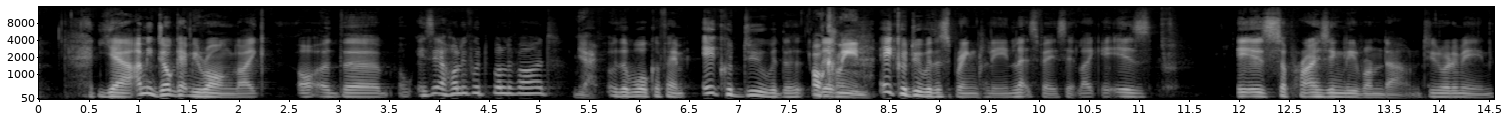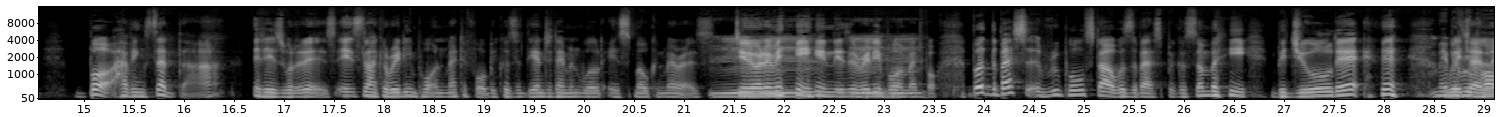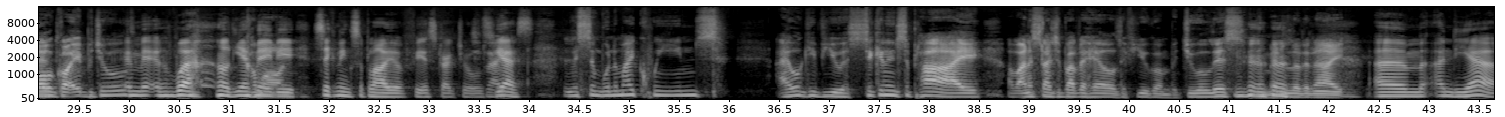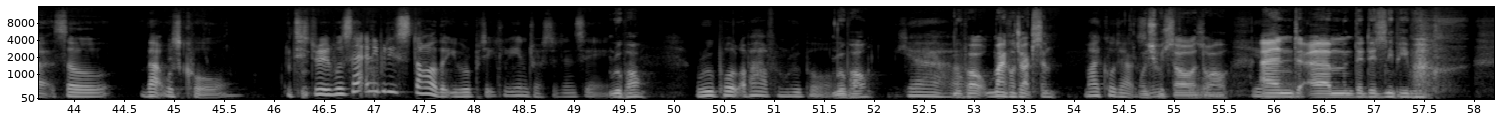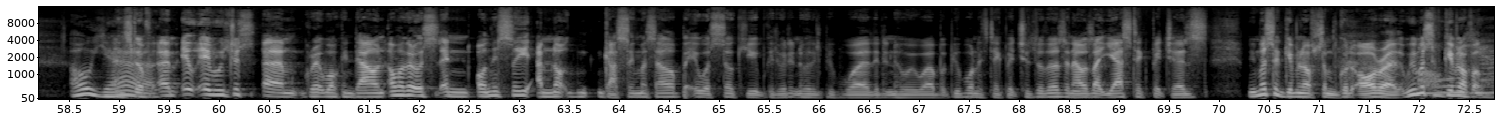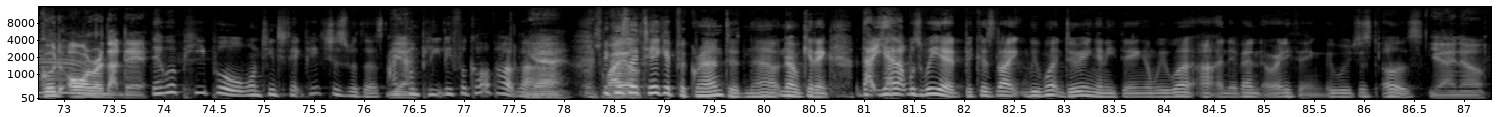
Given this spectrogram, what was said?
Yeah. I mean, don't get me wrong. Like uh, the is it Hollywood Boulevard? Yeah. The Walk of Fame. It could do with the. Oh, the- clean. It could do with a spring clean. Let's face it. Like it is, it is surprisingly run down. Do you know what I mean? But having said that, it is what it is. It's like a really important metaphor because the entertainment world is smoke and mirrors. Do you know what I mm-hmm. mean? It's a really important mm-hmm. metaphor. But the best uh, RuPaul star was the best because somebody bejeweled it. Maybe RuPaul got it bejeweled. Well, yeah, Come maybe on. sickening supply of fierce jewels. like- yes. Listen, one of my queens, I will give you a sickening supply of Anastasia Beverly Hills if you go and bejewel this in the middle of the night. Um, and yeah, so that was cool. Did Was there anybody's star that you were particularly interested in seeing? RuPaul, RuPaul, apart from RuPaul. RuPaul, yeah. RuPaul, Michael Jackson, Michael Jackson. which we saw as well, Yeah. and um, the Disney people. Oh yeah. and stuff. Um, it, it was just um, great walking down. Oh my god, it was. And honestly, I'm not gassing myself, but it was so cute because we didn't know who these people were. They didn't know who we were, but people wanted to take pictures with us, and I was like, "Yes, take pictures." We must have given off some good aura. We must have Oh, given off a good aura that day. There were people wanting to take pictures with us. I Yeah. completely forgot about that. Yeah, because I take it for granted now. No, I'm kidding. That yeah, that was weird because like we weren't doing anything and we weren't at an event or anything. It was just us. Yeah, I know.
